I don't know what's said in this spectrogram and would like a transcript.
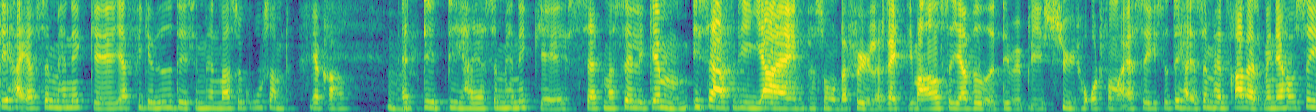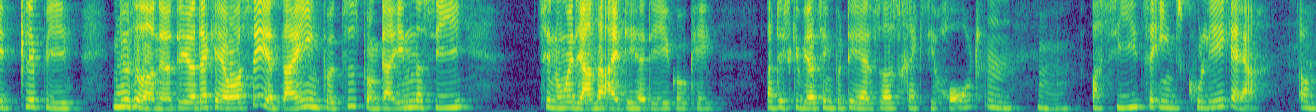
det har jeg simpelthen ikke, øh, jeg fik at vide, det simpelthen var så grusomt. Jeg græd. Mm. At det, det har jeg simpelthen ikke uh, sat mig selv igennem. Især fordi jeg er en person, der føler rigtig meget, så jeg ved, at det vil blive sygt hårdt for mig at se. Så det har jeg simpelthen fravalgt. Men jeg har jo set klip i nyhederne og det, og der kan jeg også se, at der er en på et tidspunkt, der er inde og sige til nogle af de andre, ej, det her det er ikke okay. Og det skal vi også tænke på, det er altså også rigtig hårdt mm. Mm. at sige til ens kollegaer. Om,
